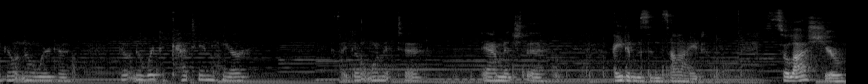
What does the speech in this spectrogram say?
I don't know where to, don't know where to cut in here. I don't want it to damage the items inside. So last year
